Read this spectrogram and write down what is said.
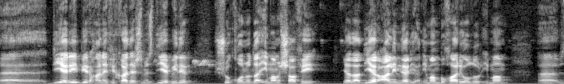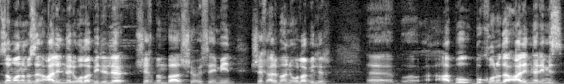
Ee, diğeri bir Hanefi kardeşimiz diyebilir. Şu konuda İmam Şafi ya da diğer alimler yani İmam Bukhari olur, İmam zamanımızın alimleri olabilirler. Şeyh bin Baz, Şeyh Hüseyin, Şeyh Elbani olabilir. Ee, bu- bu konuda alimlerimiz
